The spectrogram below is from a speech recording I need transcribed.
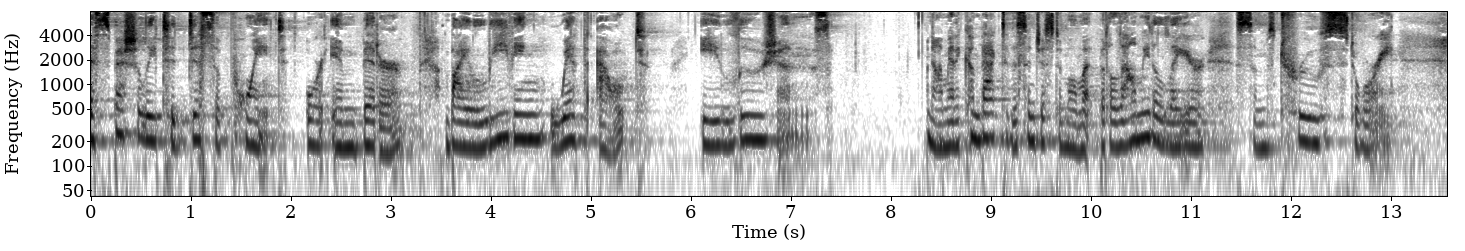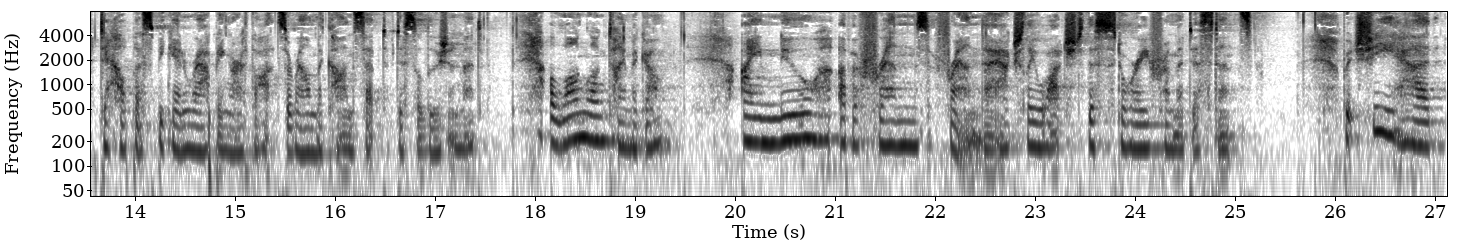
especially to disappoint or embitter by leaving without illusions. Now, I'm going to come back to this in just a moment, but allow me to layer some true story to help us begin wrapping our thoughts around the concept of disillusionment. A long, long time ago, I knew of a friend's friend. I actually watched this story from a distance. But she had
